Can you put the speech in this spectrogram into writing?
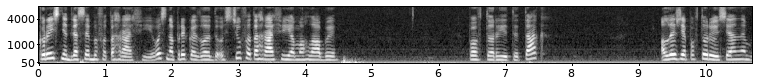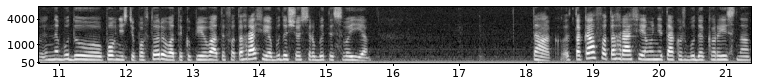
корисні для себе фотографії. Ось, наприклад, ось цю фотографію я могла би повторити, так? Але ж я повторююсь, я не, не буду повністю повторювати, копіювати фотографію, я буду щось робити своє. Так, така фотографія мені також буде корисна.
